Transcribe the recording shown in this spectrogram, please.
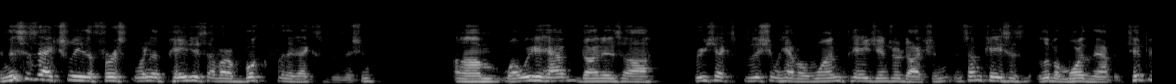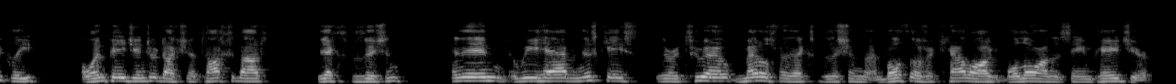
And this is actually the first one of the pages of our book for that exposition. Um, what we have done is uh, for each exposition, we have a one-page introduction. In some cases, a little bit more than that, but typically a one-page introduction that talks about the exposition. And then we have, in this case, there are two medals for the exposition, and both those are cataloged below on the same page here.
